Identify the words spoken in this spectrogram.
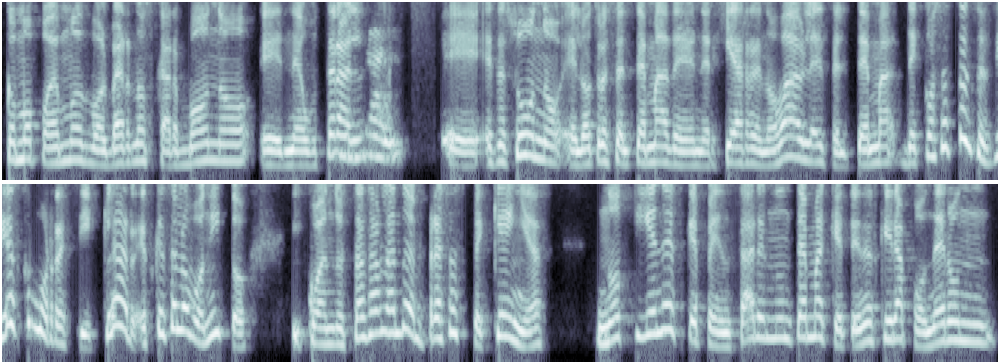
cómo podemos volvernos carbono eh, neutral. Eh, ese es uno. El otro es el tema de energías renovables, el tema de cosas tan sencillas como reciclar. Es que es lo bonito. Y cuando estás hablando de empresas pequeñas, no tienes que pensar en un tema que tienes que ir a poner un,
